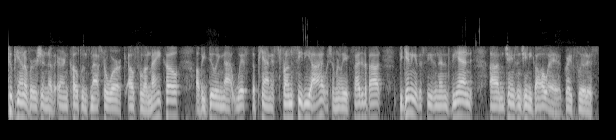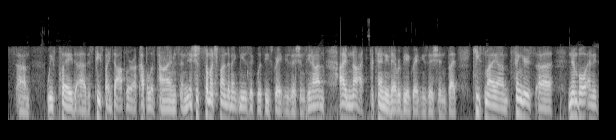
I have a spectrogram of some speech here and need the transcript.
two piano version of Aaron Copland's masterwork, El Salon Mexico. I'll be doing that with the pianist from CDI, which I'm really excited about. Beginning of the season, and at the end, um, James and Jeannie Galway, great flutist. Um, we've played uh, this piece by Doppler a couple of times, and it's just so much fun to make music with these great musicians. You know, I'm I'm not pretending to ever be a great musician, but keeps my um, fingers uh, nimble, and it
